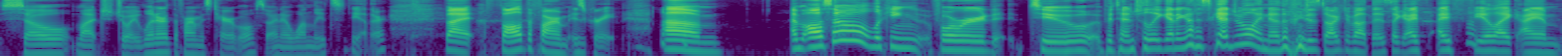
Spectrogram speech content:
so much joy. Winter at the Farm is terrible, so I know one leads to the other. But Fall at the Farm is great. Um, I'm also looking forward to potentially getting on a schedule. I know that we just talked about this. Like I, I feel like I am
